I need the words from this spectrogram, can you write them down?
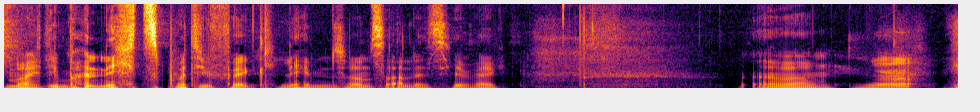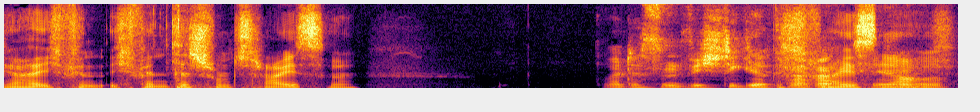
mach ich lieber nicht Spotify claimen, sonst alles hier weg. Aber Ja, ja, ich finde ich find das schon scheiße. weil das sind wichtige Ich Charaktere. nicht.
